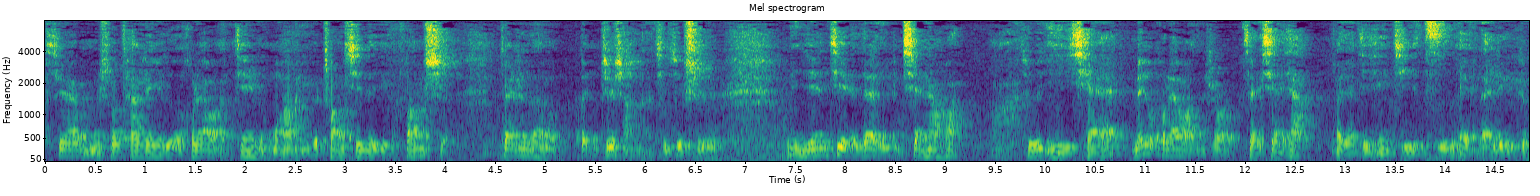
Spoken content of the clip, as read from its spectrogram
虽然我们说它是一个互联网金融啊，一个创新的一个方式，但是呢，本质上呢，其实就是民间借贷的一种线上化啊，就是以前没有互联网的时候，在线下大家进行集资来来这种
